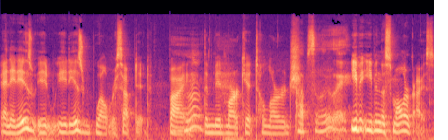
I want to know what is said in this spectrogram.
and it is it, it is well received by the mid market to large Absolutely. even even the smaller guys,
